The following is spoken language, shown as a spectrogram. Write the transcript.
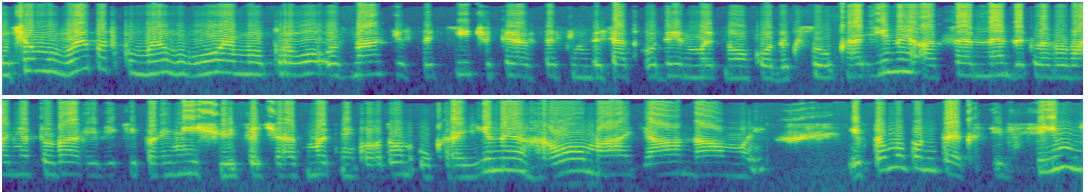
У цьому випадку ми говоримо про ознаки статті 471 митного кодексу України, а це недекларування товарів, які переміщуються через митний кордон України громадянами. І в тому контексті всім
